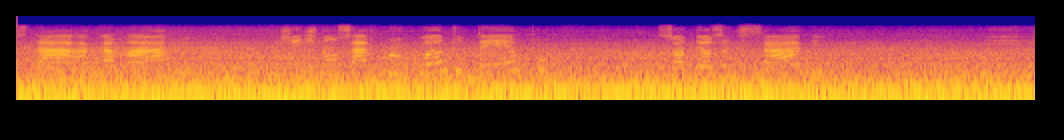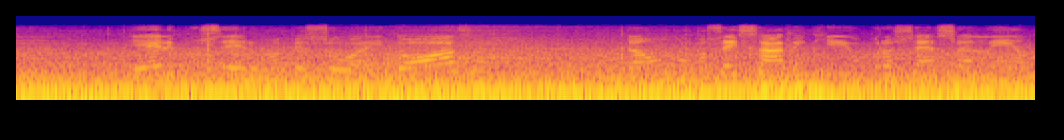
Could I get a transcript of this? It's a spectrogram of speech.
está acamado. A gente não sabe por quanto tempo, só Deus é que sabe. Ele, por ser uma pessoa idosa, então vocês sabem que o processo é lento.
